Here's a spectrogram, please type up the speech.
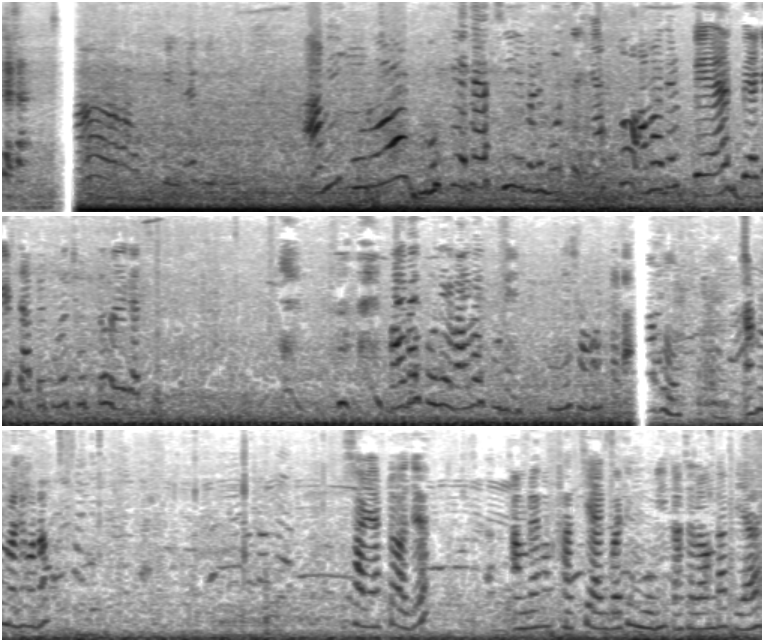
টাটা। আমি পুরো ঢুকে গেছি মানে মধ্যে এত আমাদের ব্যাগ ব্যাগের চাপে পুরো ছোট্ট হয়ে গেছে। Bye bye Pune bye bye Pune Pune শহরটা দেখো এখন বাজে কটা? সাড়ে আটটা বাজে। আমরা এখন খাচ্ছি এক বাটি মুড়ি, কাঁচা লঙ্কা, পেঁয়াজ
